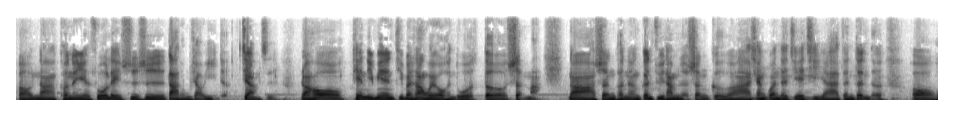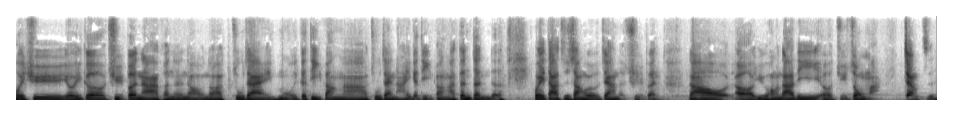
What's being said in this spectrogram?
哦，那可能也说类似是大同小异的这样子。然后天里面基本上会有很多的神嘛，那神可能根据他们的神格啊、相关的阶级啊等等的，哦，会去有一个区分啊，可能哦，那住在某一个地方啊，住在哪一个地方啊等等的，会大致上会有这样的区分。然后呃，玉皇大帝呃居中嘛，这样子，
